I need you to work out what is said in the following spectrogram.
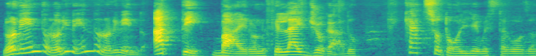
Lo vendo, lo rivendo, lo rivendo. A te, Byron, che l'hai giocato, cazzo toglie questa cosa?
